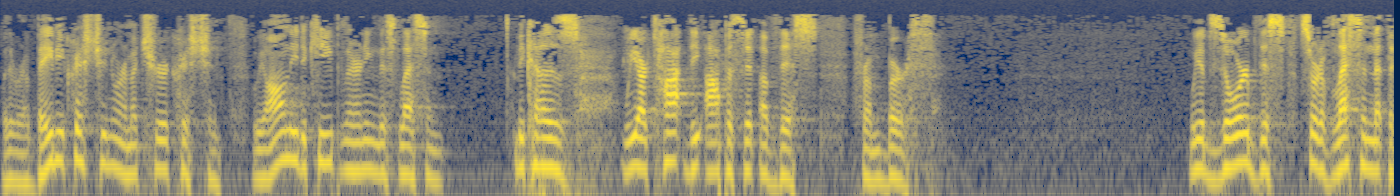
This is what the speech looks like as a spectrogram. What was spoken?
Whether we're a baby Christian or a mature Christian, we all need to keep learning this lesson because we are taught the opposite of this from birth. We absorb this sort of lesson that the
